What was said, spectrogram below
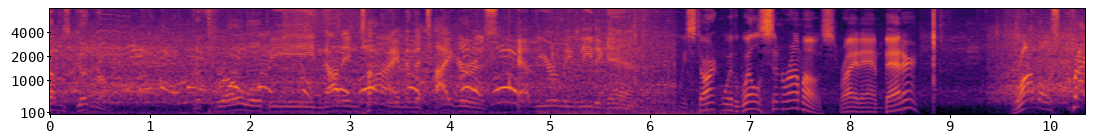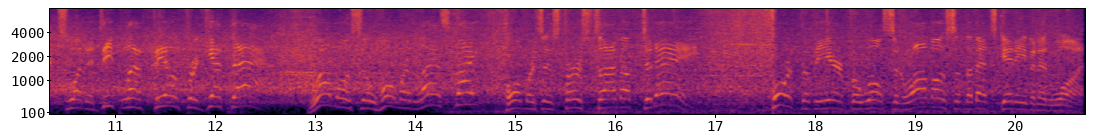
comes Goodrum. The throw will be not in time, and the Tigers have the early lead again. We start with Wilson Ramos, right-hand batter. Ramos cracks one to deep left field. Forget that. Ramos, who homered last night, homers his first time up today. Fourth of the year for Wilson Ramos, and the Mets get even at one.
